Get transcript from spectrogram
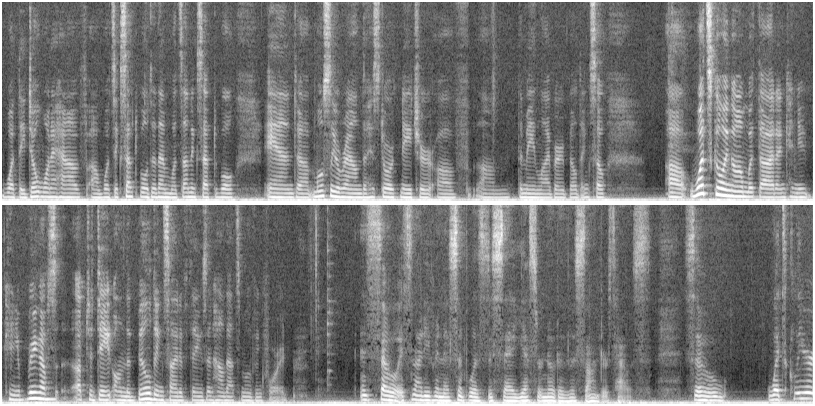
what they don't want to have, uh, what's acceptable to them, what's unacceptable, and uh, mostly around the historic nature of um, the main library building. So. Uh, what's going on with that, and can you can you bring us up to date on the building side of things and how that's moving forward? And so it's not even as simple as to say yes or no to the Saunders house. So what's clear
